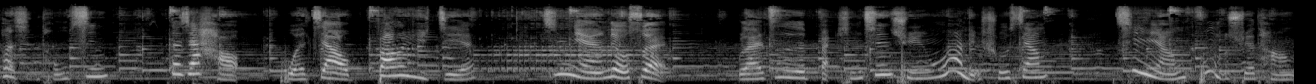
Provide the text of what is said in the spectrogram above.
唤醒童心。大家好，我叫方玉洁，今年六岁，我来自百城千群万里书香。庆阳父母学堂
